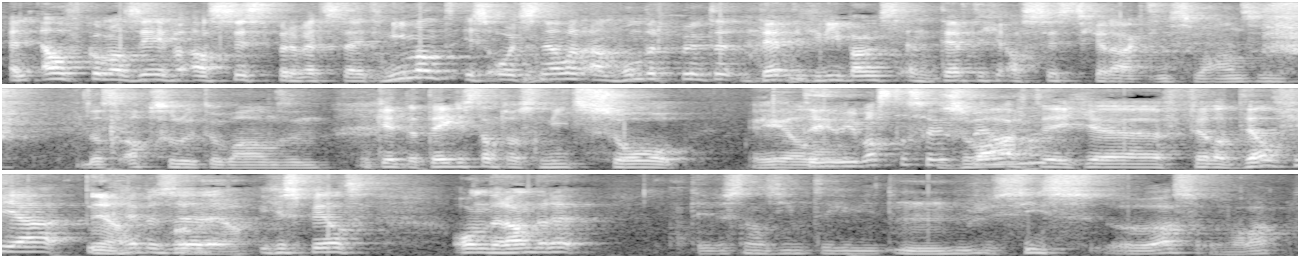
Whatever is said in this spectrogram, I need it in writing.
En 11,7 assists per wedstrijd. Niemand is ooit sneller aan 100 punten, 30 rebounds en 30 assists geraakt. Dat is waanzin. Dat is absolute waanzin. Oké, de tegenstand was niet zo heel Tegen wie was dat zwaar. Tegen Philadelphia Ja, hebben ze oh ja. gespeeld. Onder andere, even snel zien tegen wie het Mhm. precies was. Voilà.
